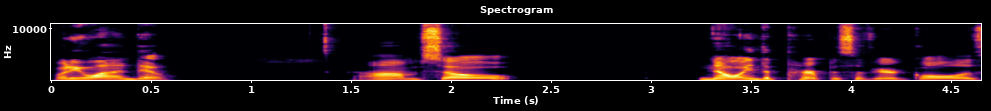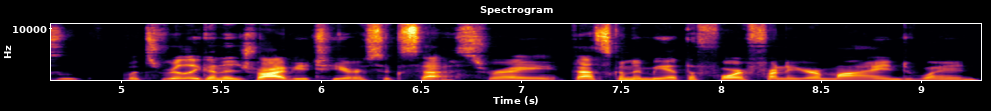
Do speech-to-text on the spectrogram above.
What do you want to do? Um so knowing the purpose of your goal is what's really going to drive you to your success, right? That's going to be at the forefront of your mind when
